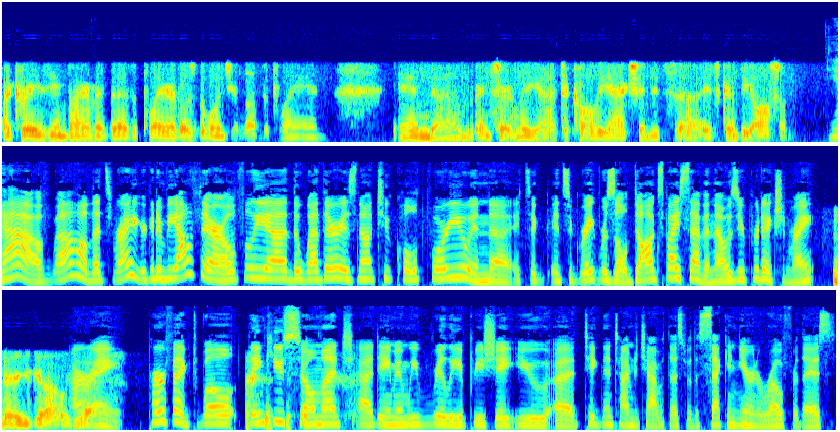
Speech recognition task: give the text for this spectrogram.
a crazy environment. But as a player, those are the ones you love to play in, and um, and certainly uh, to call the action, it's uh, it's going to be awesome. Yeah, wow, that's right. You're going to be out there. Hopefully, uh, the weather is not too cold for you, and uh, it's a it's a great result. Dogs by seven. That was your prediction, right? There you go. All yes. right. Perfect. Well, thank you so much, uh, Damon. We really appreciate you uh, taking the time to chat with us for the second year in a row for this.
